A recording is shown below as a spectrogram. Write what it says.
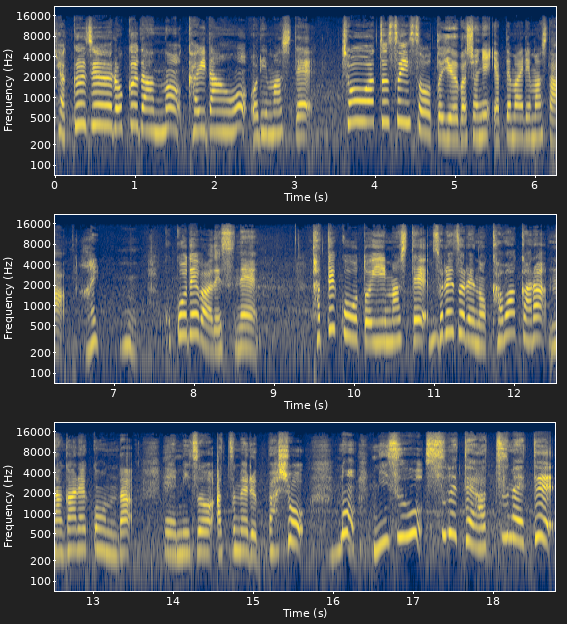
116段の階段を降りまして超圧水槽という場所にやってまいりました。はい。うん、ここではですね縦港と言いましてそれぞれの川から流れ込んだ、えー水を集める場所の水を全て集めて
